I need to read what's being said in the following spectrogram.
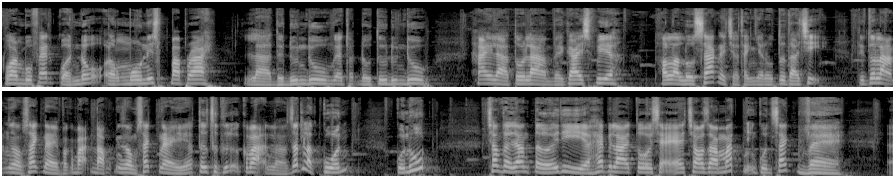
Warren Buffett của Ấn Độ là Monish Paprai là The Dundu nghệ thuật đầu tư Dundu hay là tôi làm về Guy Spear đó là lột xác để trở thành nhà đầu tư giá trị. Thì tôi làm những dòng sách này và các bạn đọc những dòng sách này tôi thực sự các bạn là rất là cuốn cuốn hút. Trong thời gian tới thì Happy Life tôi sẽ cho ra mắt những cuốn sách về uh,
